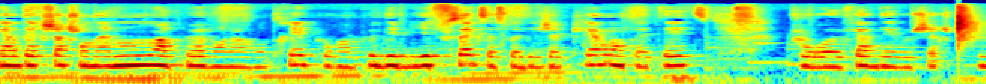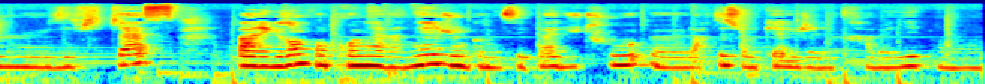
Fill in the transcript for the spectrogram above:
faire des recherches en amont un peu avant la rentrée pour un peu déblayer tout ça, que ça soit déjà clair dans ta tête pour euh, faire des recherches plus efficaces. Par exemple, en première année, je ne connaissais pas du tout euh, l'artiste sur lequel j'allais travailler pendant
